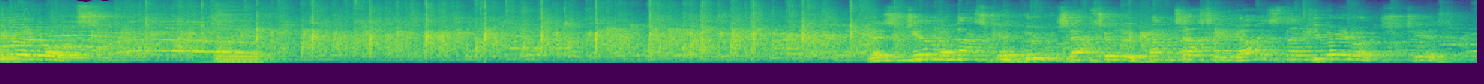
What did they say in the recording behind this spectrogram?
you very much. Ladies and gentlemen, that's Kahootz. Absolutely fantastic, guys. Thank you very much. Cheers.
